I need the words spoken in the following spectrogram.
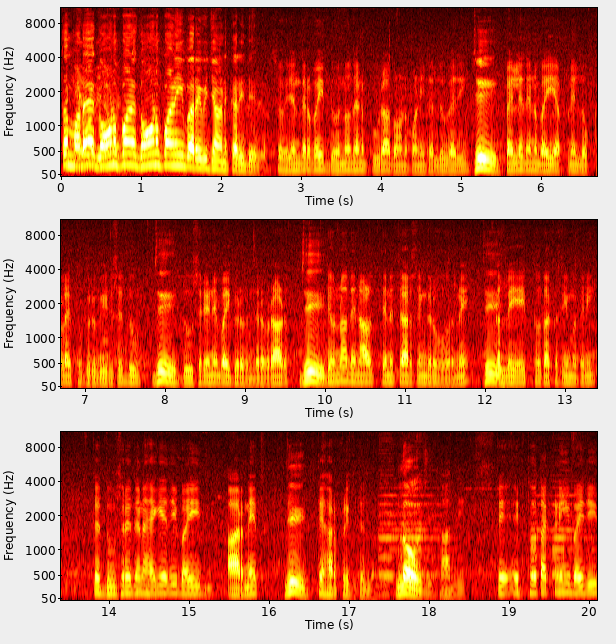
ਤਾਂ ਮੜਾ ਗਾਉਣ ਪਾਣੀ ਗਾਉਣ ਪਾਣੀ ਬਾਰੇ ਵੀ ਜਾਣਕਾਰੀ ਦੇ ਦਿਓ। ਸੁਖਜਿੰਦਰ ਬਾਈ ਦੋਨੋਂ ਦਿਨ ਪੂਰਾ ਗਾਉਣ ਪਾਣੀ ਚੱਲੂਗਾ ਜੀ। ਜੀ। ਪਹਿਲੇ ਦਿਨ ਬਾਈ ਆਪਣੇ ਲੋਕਲ ਇੱਥੋਂ ਗੁਰਵੀਰ ਸਿੱਧੂ ਜੀ। ਦੂਸਰੇ ਨੇ ਬਾਈ ਗੁਰਵਿੰਦਰ ਬਰਾੜ ਜੀ। ਤੇ ਉਹਨਾਂ ਦੇ ਨਾਲ ਤਿੰਨ ਚਾਰ ਸਿੰਗਰ ਹੋਰ ਨੇ। ਇਕੱਲੇ ਇੱਥੋਂ ਤੱਕ ਸੀਮਤ ਨਹੀਂ। ਤੇ ਦੂਸਰੇ ਦਿਨ ਹੈਗੇ ਜੀ ਬਾਈ ਆਰਨੇਤ ਜੀ। ਤੇ ਹਰਪ੍ਰੀਤ ਢਿੱਲੋਂ ਜੀ। ਲਓ ਜੀ। ਹਾਂਜੀ। ਤੇ ਇੱਥੋਂ ਤੱਕ ਨਹੀਂ ਬਾਈ ਜੀ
